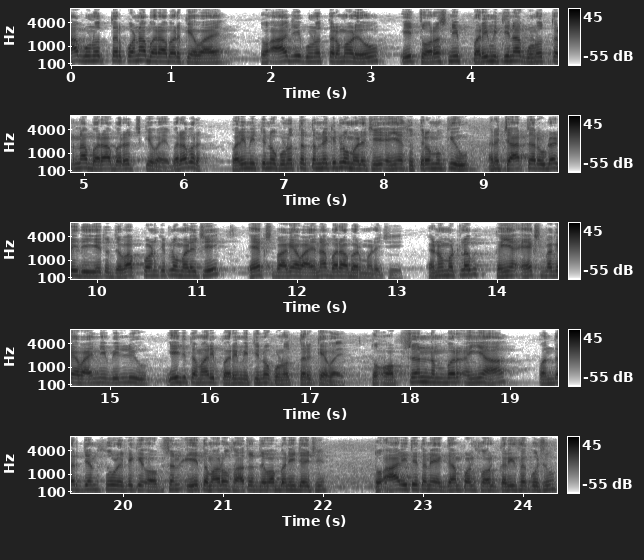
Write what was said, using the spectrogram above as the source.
આ ગુણોત્તર કોના બરાબર કહેવાય? તો આ જે ગુણોત્તર મળ્યો એ ચોરસની પરિમિતિના ગુણોત્તરના બરાબર જ કહેવાય. બરાબર? પરિમિતિનો ગુણોત્તર તમને કેટલો મળે છે? અહીંયા સૂત્ર મૂક્યું અને ચાર ચાર ઉડાડી દઈએ તો જવાબ પણ કેટલો મળે છે? એક્સ ભાગ્યા વાયના બરાબર મળે છે. એનો મતલબ કે અહીંયા એક્સ ભાગ્યા વાયની વેલ્યુ એ જ તમારી પરિમિતિનો ગુણોત્તર કહેવાય. તો ઓપ્શન નંબર અહીંયા પંદર જેમ સોળ એટલે કે ઓપ્શન એ તમારો સાચો જવાબ બની જાય છે. તો આ રીતે તમે એક્ઝામ્પલ સોલ્વ કરી શકો છો.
